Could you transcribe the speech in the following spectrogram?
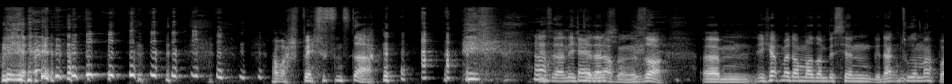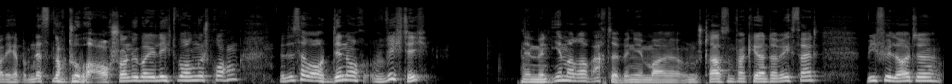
Aber spätestens da ist er nicht der dann aufgegangen. So, ähm, ich habe mir da mal so ein bisschen Gedanken zugemacht, weil ich habe im letzten Oktober auch schon über die Lichtwochen gesprochen. Es ist aber auch dennoch wichtig, denn wenn ihr mal drauf achtet, wenn ihr mal im Straßenverkehr unterwegs seid, wie viele Leute,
